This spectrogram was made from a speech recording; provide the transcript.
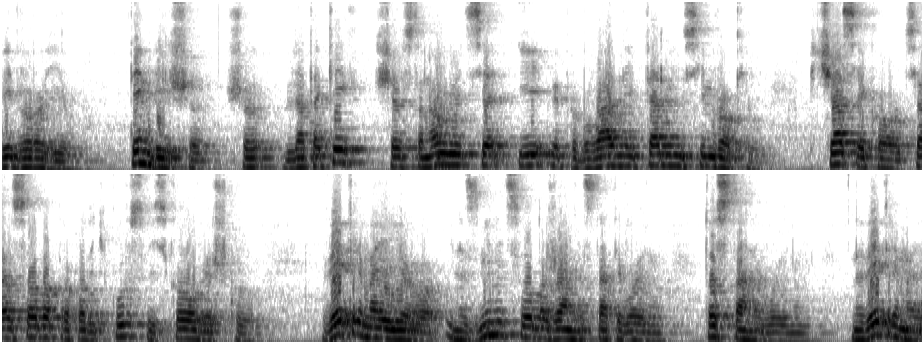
від ворогів. Тим більше, що для таких ще встановлюється і випробувальний термін 7 років під час якого ця особа проходить курс військового вишколу, витримає його і не змінить свого бажання стати воїном, то стане воїном. Не витримає,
